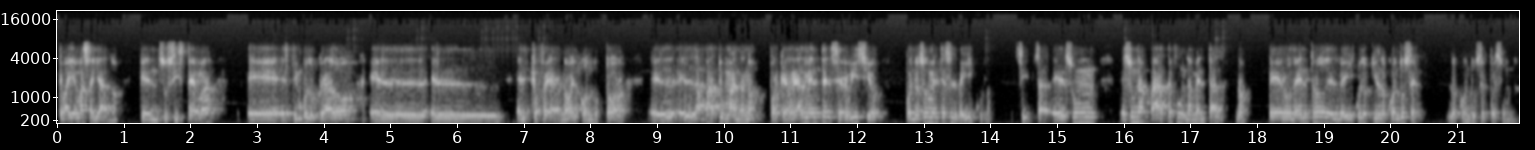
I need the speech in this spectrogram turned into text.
que vaya más allá, ¿no? Que en su sistema esté involucrado el, el, el, chofer, ¿no? El conductor, el, la parte humana, ¿no? Porque realmente el servicio, pues no solamente es el vehículo, ¿sí? O sea, es, un, es una parte fundamental, ¿no? Pero dentro del vehículo, ¿quién lo conduce? Lo conduce, pues, un,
